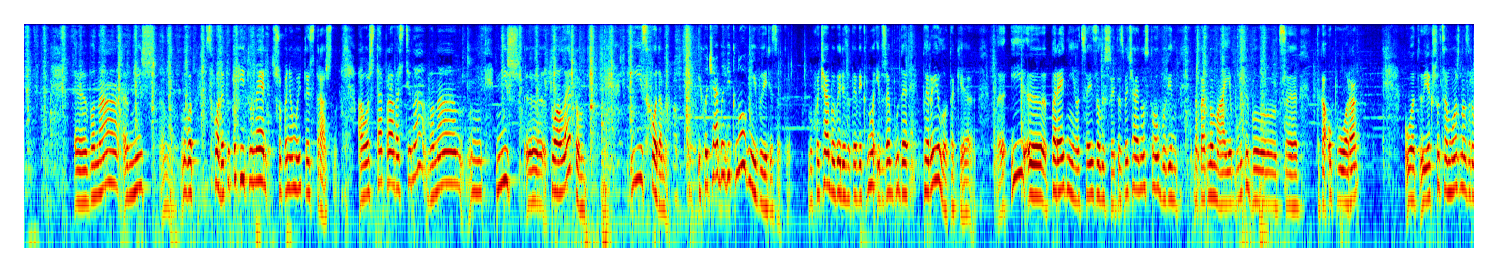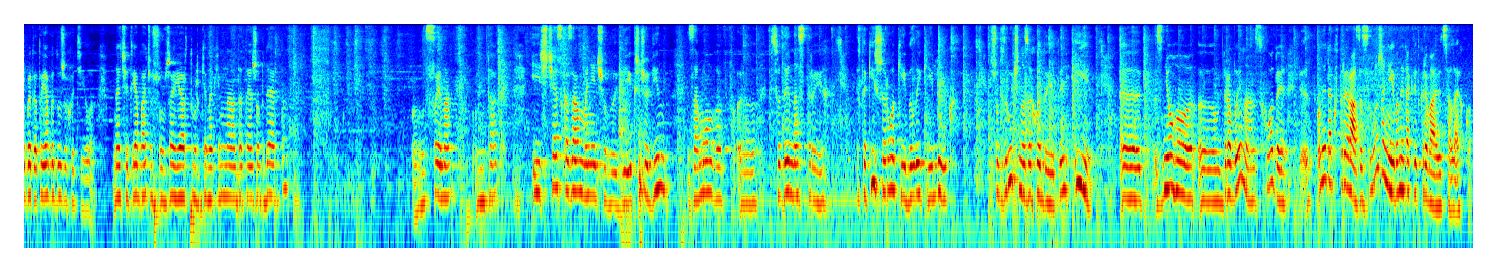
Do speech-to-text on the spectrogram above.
Е, Вона між е, ну от сходи. Тут такий тунель, що по ньому йти страшно. А ось та права стіна, вона між е, туалетом і сходами. І хоча б вікно в ній вирізати. Ну, хоча б вирізати вікно, і вже буде перило таке. І е, передній оцей залишити. Звичайно, бо він, напевно, має бути, бо це така опора. От, якщо це можна зробити, то я би дуже хотіла. Значить, я бачу, що вже і Артуркіна кімната теж обдерта. Сина. Так. І ще сказав мені чоловік, що він замовив е, сюди на стриг такий широкий великий люк, щоб зручно заходити, і з нього е, драбина, сходи, е, вони так в три рази сложені і вони так відкриваються легко.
